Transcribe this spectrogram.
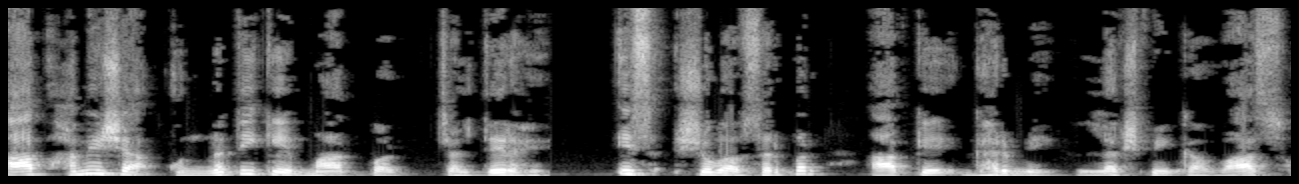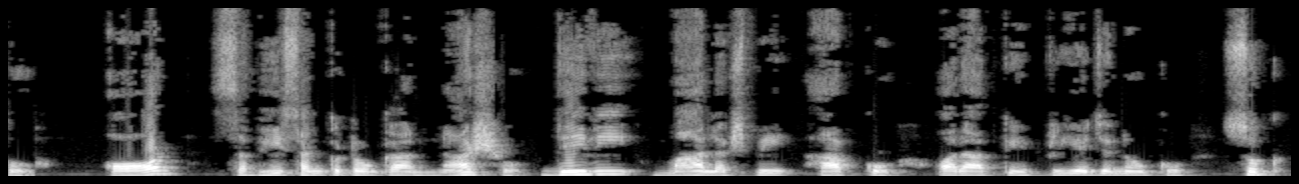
आप हमेशा उन्नति के मार्ग पर चलते रहे। इस शुभ अवसर पर आपके घर में लक्ष्मी का वास हो और सभी संकटों का नाश हो। देवी महालक्ष्मी आपको और आपके प्रियजनों को सुख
